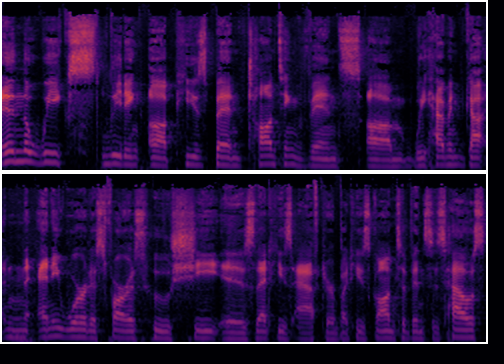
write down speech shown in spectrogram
in the weeks leading up, he's been taunting Vince. Um, we haven't gotten any word as far as who she is that he's after, but he's gone to Vince's house.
